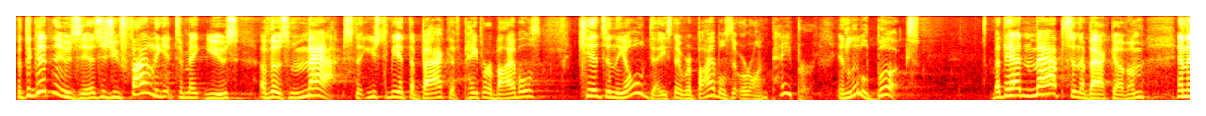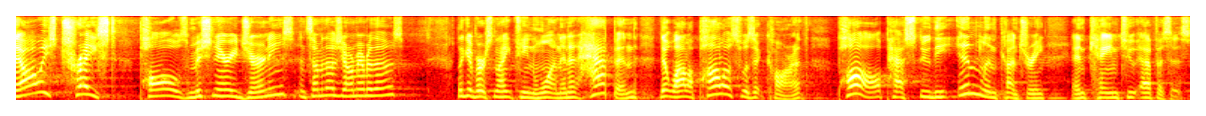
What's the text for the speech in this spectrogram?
But the good news is, is you finally get to make use of those maps that used to be at the back of paper Bibles. Kids in the old days, they were Bibles that were on paper in little books. But they had maps in the back of them, and they always traced Paul's missionary journeys. And some of those, y'all remember those? Look at verse 19:1. And it happened that while Apollos was at Corinth, Paul passed through the inland country and came to Ephesus.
